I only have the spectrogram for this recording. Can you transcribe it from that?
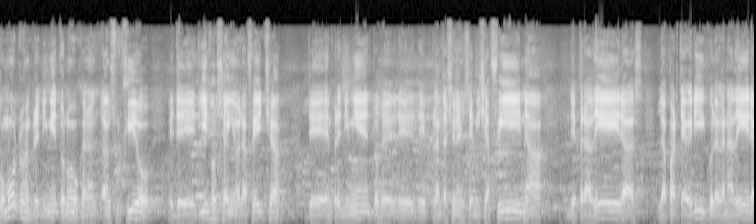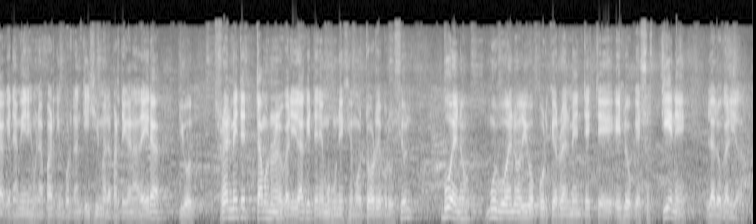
como otros emprendimientos nuevos que han, surgido eh, de 10, 12 años a la fecha, de emprendimientos, de, de plantaciones de semilla fina, de praderas, la parte agrícola, ganadera, que también es una parte importantísima, la parte ganadera. Digo, realmente estamos en una localidad que tenemos un eje motor de producción bueno, muy bueno, digo, porque realmente este es lo que sostiene la localidad.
